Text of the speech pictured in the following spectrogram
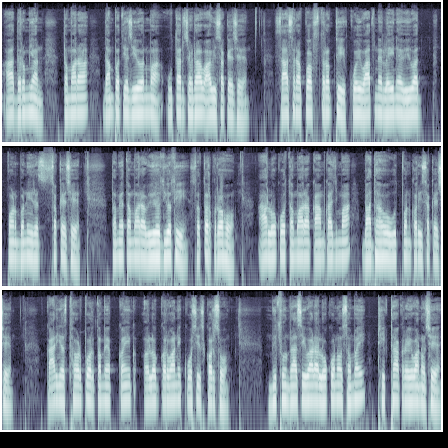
આ દરમિયાન તમારા દાંપત્ય જીવનમાં ઉતાર ચઢાવ આવી શકે છે. સાસરા પક્ષ તરફથી કોઈ વાતને લઈને વિવાદ પણ બની શકે છે. તમે તમારા વિરોધીઓથી સતર્ક રહો. આ લોકો તમારા કામકાજમાં બાધાઓ ઉત્પન્ન કરી શકે છે. કાર્યસ્થળ પર તમે કંઈક અલગ કરવાની કોશિશ કરશો. મિથુન રાશિવાળા લોકોનો સમય ઠીકઠાક રહેવાનો છે.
